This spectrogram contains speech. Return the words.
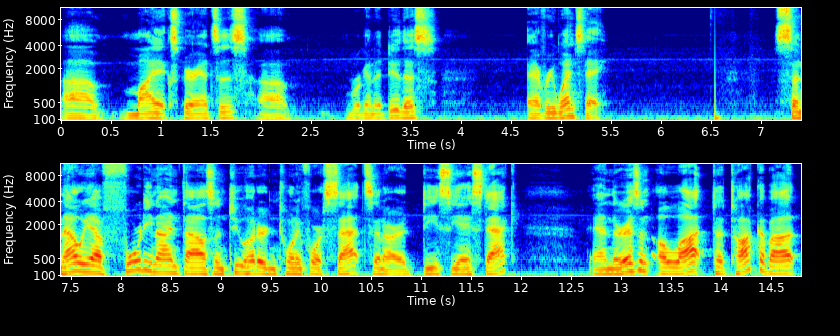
uh, my experiences, uh, we're going to do this every Wednesday. So now we have 49,224 sats in our DCA stack, and there isn't a lot to talk about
